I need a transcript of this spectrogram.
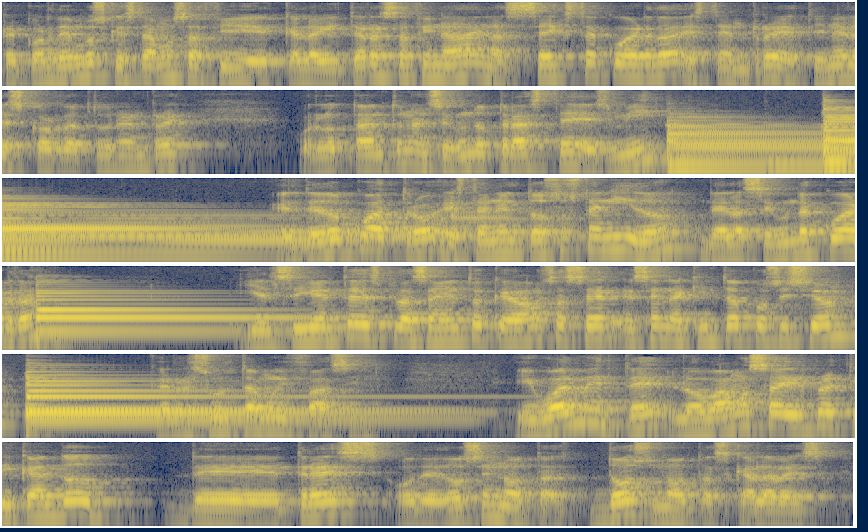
Recordemos que, estamos que la guitarra está afinada en la sexta cuerda, está en re, tiene la escordatura en re. Por lo tanto, en el segundo traste es mi. El dedo 4 está en el do sostenido de la segunda cuerda y el siguiente desplazamiento que vamos a hacer es en la quinta posición que resulta muy fácil. Igualmente lo vamos a ir practicando de 3 o de 12 notas, dos notas cada vez.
